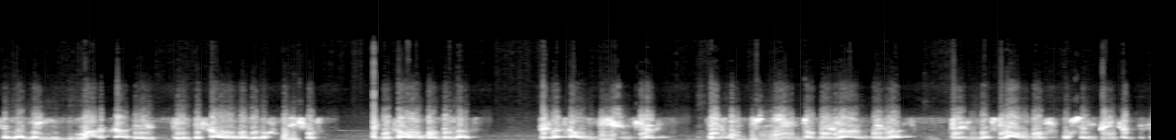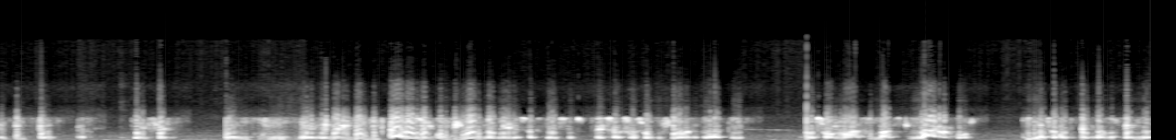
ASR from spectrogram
que la ley marca de, desahogo de los juicios, de desahogo de las, de las audiencias, del cumplimiento de, de, las, de los laudos o sentencias que se y del cumplimiento de esas, esas, resoluciones, que son más, más largos y no se respetan los términos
